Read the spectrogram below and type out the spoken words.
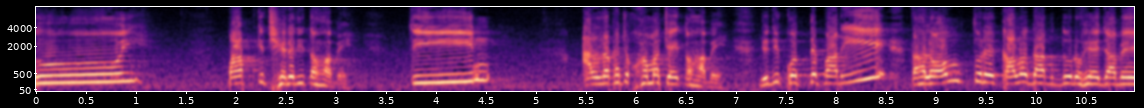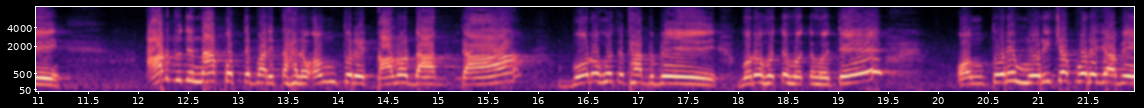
দুই, পাপকে ছেড়ে দিতে হবে। তিন, আল্লাহর কাছে ক্ষমা চাইতে হবে। যদি করতে পারি, তাহলে অন্তরে কালো দাগ দূর হয়ে যাবে। আর যদি না করতে পারি, তাহলে অন্তরে কালো দাগটা বড় হতে থাকবে। বড় হতে হতে হতে অন্তরে মরিচা পড়ে যাবে।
